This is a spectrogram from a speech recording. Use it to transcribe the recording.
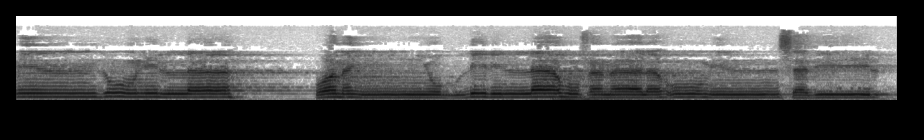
من دون الله ومن يضلل الله فما له من سبيل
